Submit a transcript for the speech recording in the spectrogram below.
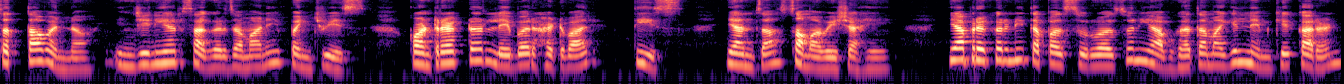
सत्तावन्न इंजिनियर सागर जमाने पंचवीस कॉन्ट्रॅक्टर लेबर हटवार तीस यांचा समावेश आहे. या प्रकरणी तपास सुरू असून या अपघातामागील नेमके कारण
